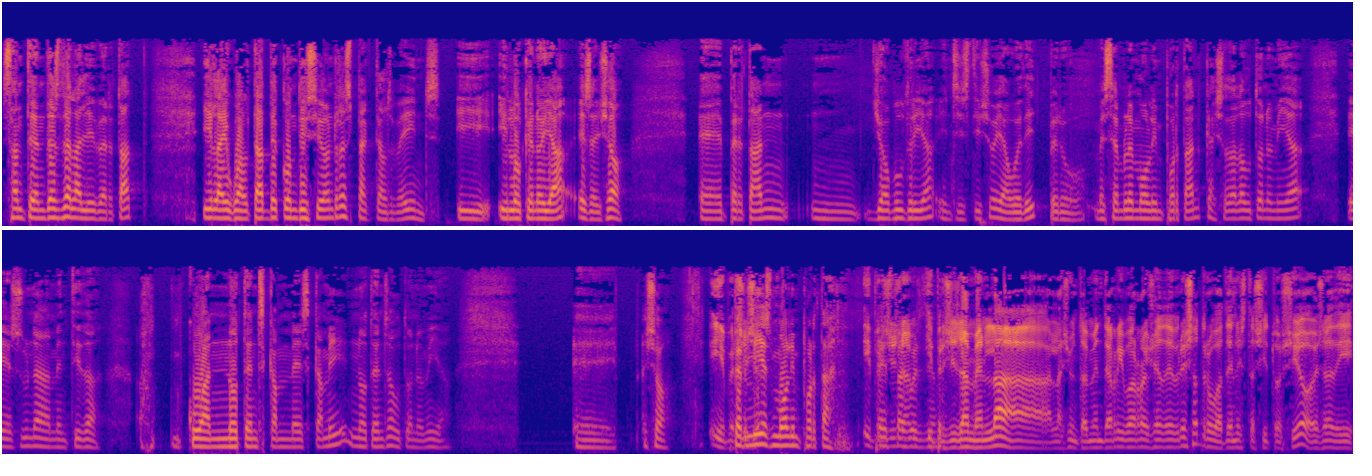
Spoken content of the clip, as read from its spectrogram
s'entén des de la llibertat i la igualtat de condicions respecte als veïns. I, i el que no hi ha és això. Eh, per tant, jo voldria, insistir ja ho he dit, però me sembla molt important que això de l'autonomia és una mentida. Quan no tens cap més camí, no tens autonomia. Eh, això, I per mi és molt important. I, precisa, i precisament l'Ajuntament la, de Riba-roja d'Ebre s'ha trobat en aquesta situació, és a dir,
